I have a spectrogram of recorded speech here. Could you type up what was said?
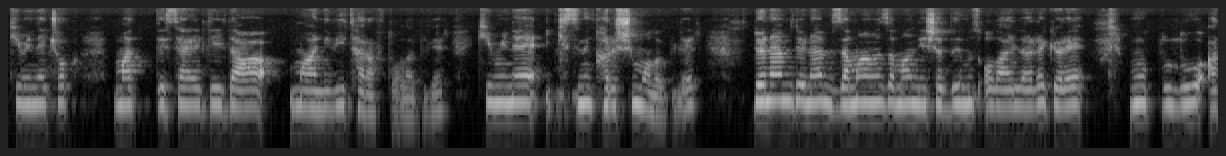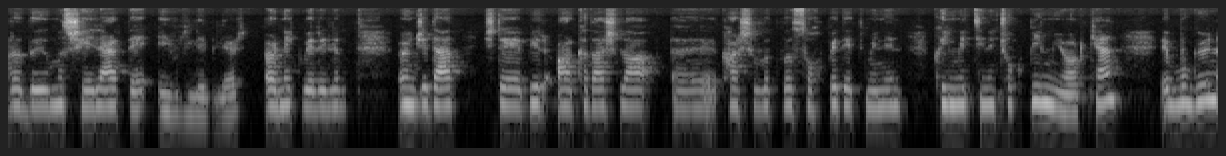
Kimine çok maddesel değil, daha manevi tarafta olabilir. Kimine ikisinin karışımı olabilir. Dönem dönem, zaman zaman yaşadığımız olaylara göre mutluluğu aradığımız şeyler de evrilebilir. Örnek verelim, önceden, işte, bir arkadaşla, eee, karşılıklı sohbet etmenin kıymetini çok bilmiyorken, e, bugün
